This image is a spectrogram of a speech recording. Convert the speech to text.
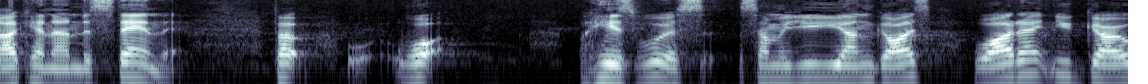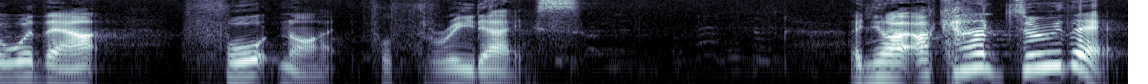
I can understand that. But what, here's worse. Some of you young guys, why don't you go without Fortnite for three days? And you're like, I can't do that.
